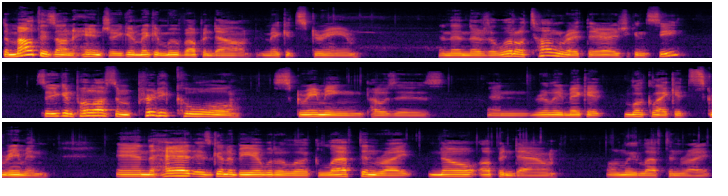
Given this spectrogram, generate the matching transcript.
The mouth is on a hinge, so you can make it move up and down and make it scream. And then there's a little tongue right there, as you can see. So you can pull off some pretty cool screaming poses and really make it look like it's screaming. And the head is going to be able to look left and right, no up and down, only left and right.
